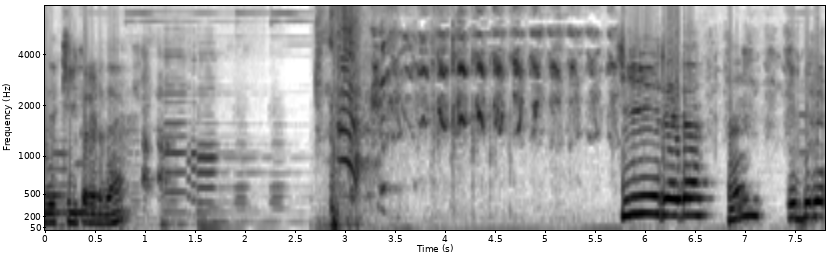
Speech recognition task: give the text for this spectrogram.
এটা কি করে দেয়। কি রে এটা? হ্যাঁ? কি দিলে?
